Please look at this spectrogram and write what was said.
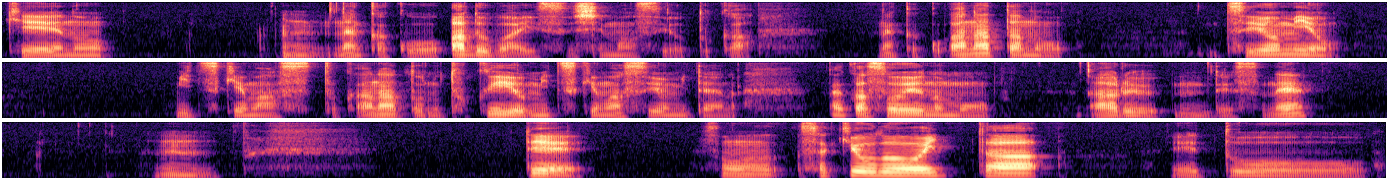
系の、うん、なんかこうアドバイスしますよとかなんかこうあなたの強みを見つけますとかあなたの得意を見つけますよみたいななんかそういうのもあるんですね。うん、でその先ほど言ったえっ、ー、と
